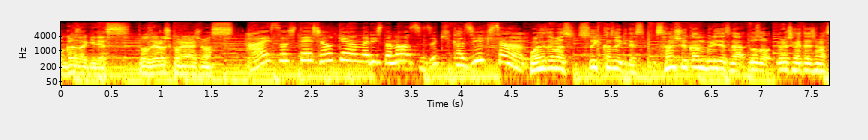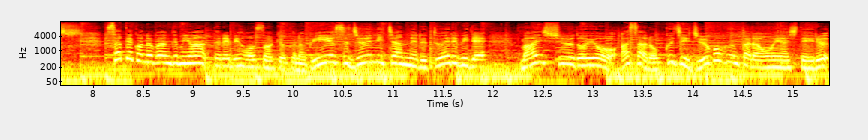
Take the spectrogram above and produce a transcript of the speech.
岡崎です。どうぞよろしくお願いします。はいそして証券アナリストの鈴木和之さん。おはようございます。鈴木和之です。3週間ぶりですがどうぞよろしくお願いいたします。さてこの番組はテレビ放送局の BS12 チャンネル12で毎週土曜朝6時15分からオンエアしている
